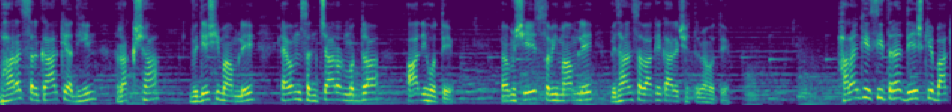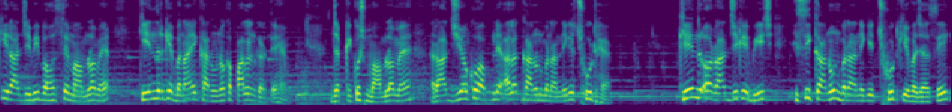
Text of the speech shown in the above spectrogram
भारत सरकार के अधीन रक्षा, विदेशी मामले एवं संचार और मुद्रा आदि होते। एवं शेष सभी मामले विधानसभा के कार्यक्षेत्र में होते। हालाँकि इसी तरह देश के बाकी राज्य भी बहुत से मामलों में केंद्र के बनाए कानूनों का पालन करते हैं, जबकि कुछ मामलों में राज्यों को अपने अलग कानून बनाने की छूट है। केंद्र और राज्य के बीच इसी कानून बनाने की छूट की वजह से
